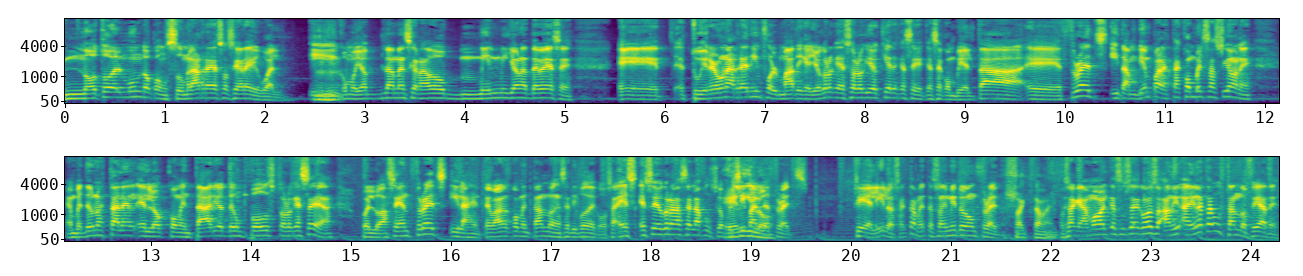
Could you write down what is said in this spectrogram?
no todo el mundo consume las redes sociales igual. Y como yo lo he mencionado mil millones de veces, eh, Twitter es una red informática. Yo creo que eso es lo que ellos quieren que se, que se convierta eh, threads. Y también para estas conversaciones, en vez de uno estar en, en los comentarios de un post o lo que sea, pues lo hacen en threads y la gente va comentando en ese tipo de cosas. Es- eso yo creo que va a ser la función El principal hilo. de threads. Sí, el hilo, exactamente. Eso imito de un thread. Exactamente. O sea que vamos a ver qué sucede con eso. A mí, a mí me está gustando, fíjate.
